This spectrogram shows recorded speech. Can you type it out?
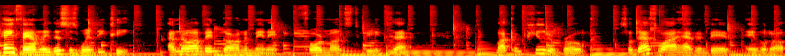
Hey family, this is Wendy T. I know I've been gone a minute, four months to be exact. My computer broke, so that's why I haven't been able to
